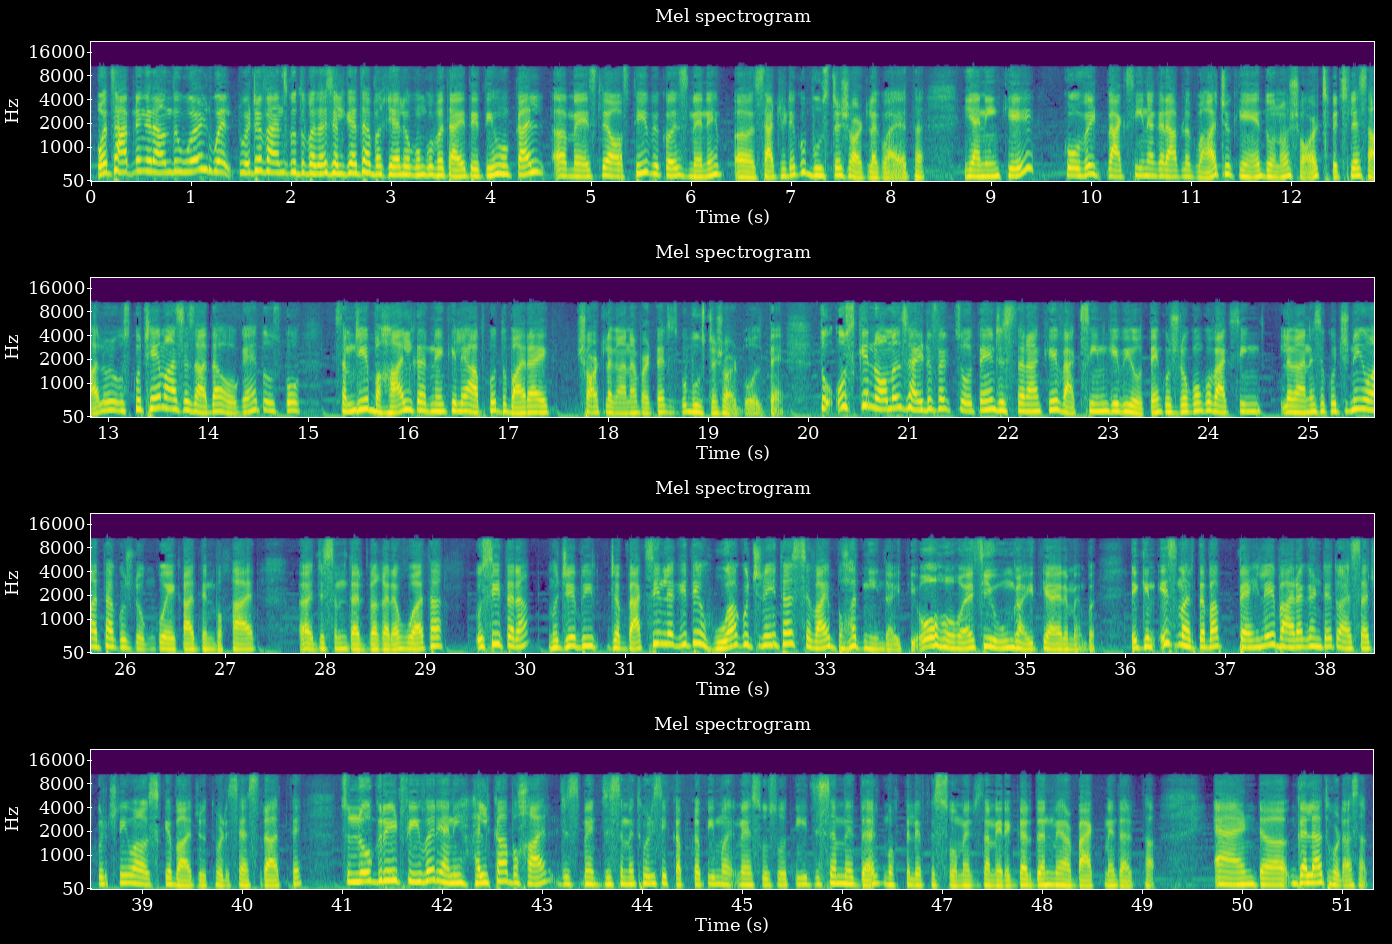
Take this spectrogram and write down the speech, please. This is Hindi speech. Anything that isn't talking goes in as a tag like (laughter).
what's happening around the world well Twitter fans को तो पता चल गया था बकिया लोगों को बताई देती हूँ। कल uh, मैं इसलिए ऑफ़ थी बिकॉज़ मैंने सैटरडे को बूस्टर शॉट लगवाया था। यानी कि कोविड वैक्सीन अगर आप लगवा चुके हैं दोनों शॉट्स पिछले साल और उसको छह माह से ज़्यादा हो गए हैं तो उसको समझिए बहाल करने के लिए आपको दोबारा एक शॉट लगाना पड़ता है, जिसको बूस्टर शॉट बोलते हैं। तो उसके नॉर्मल साइड इफेक्ट्स होते हैं, जिस तरह के वैक्सीन के भी होते हैं। कुछ लोगों को वैक्सीन लगाने से कुछ नहीं हुआ था, कुछ लोगों को एक आध दिन बुखार जिसम दर्द वगैरह हुआ था। उसी तरह मुझे भी जब वैक्सीन लगी थी हुआ कुछ नहीं था सिवाय बहुत नींद आई थी। ओहो ऐसी ऊँग आई थी आई रिमेम्बर लेकिन इस मरतबा पहले बारह घंटे तो ऐसा कुछ नहीं हुआ उसके बाद जो थोड़े से असरात थे। सो लो ग्रेड फीवर यानी हल्का बुखार जिसमें जिसमें थोड़ी सी कपकपी महसूस होती है जिसम में दर्द मुख्तलिफ़ हिस्सों में जैसा मेरे गर्दन में और बैक में दर्द था। एंड uh, गला थोड़ा सा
